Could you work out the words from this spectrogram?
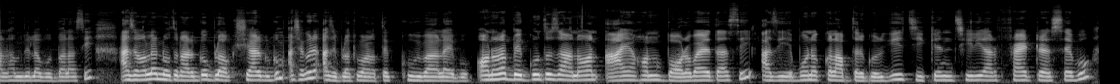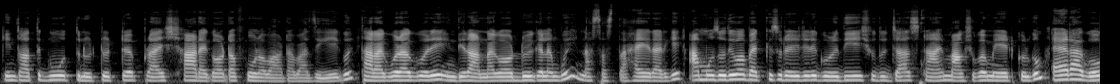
আলহামদুলিল্লাহ বহুত ভালো আছি। আজ আমার নতুন আরোগ্য ব্লগ শেয়ার করগুম। আশা করি আজ ব্লগে বানাতে খুবই ভালো লাগবো। অনরা বেগুন তো জানন, আই এখন বড় বাড়িতে আছি। আজি বোনকল আবদার করগি, চিকেন চিলি আর ফ্রাইড রাইস এবো কিন্তু হাতে গুঁত নুটুটে প্রায় সাড়ে এগারোটা পনেরো বারোটা বাজে গিয়ে গই। তারা গোড়া করে ইন্দি রান্নাঘর ডুই গেলাম গই নাস্তা আস্তা হাইয়ের আর কি আমু যদিও ব্যাগ কিছু রেডি রেডি করে দিয়ে শুধু জাস্ট আই মাংসকে মেরিট করগুম এর আগেও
